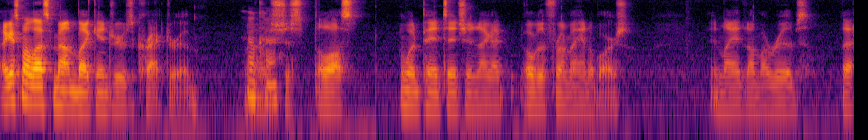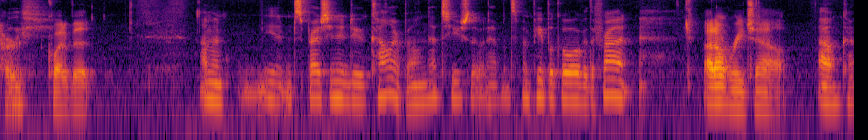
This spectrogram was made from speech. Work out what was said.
I guess my last mountain bike injury was a cracked rib. Uh, Okay. It's just, I lost, I wasn't paying attention. I got over the front of my handlebars and landed on my ribs. That hurt Oof. quite a bit. I'm, a, I'm surprised you didn't do collarbone. That's usually what happens when people go over the front. I don't reach out. Oh, okay.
